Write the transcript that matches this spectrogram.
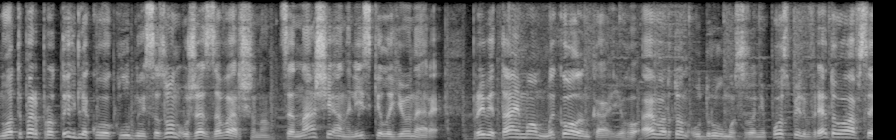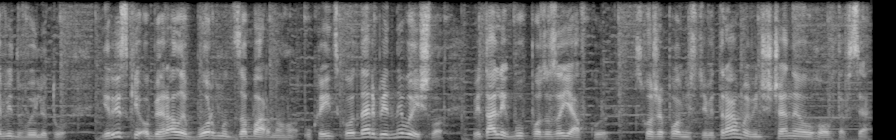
Ну а тепер про тих, для кого клубний сезон уже завершено. Це наші англійські легіонери. Привітаємо Миколенка. Його Евертон у другому сезоні поспіль врятувався від виліту. Іриски обіграли Бормут Забарного. Українського дербі не вийшло. Віталік був поза заявкою. Схоже, повністю від травми він ще не оговтався.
